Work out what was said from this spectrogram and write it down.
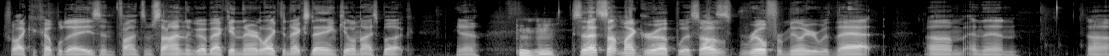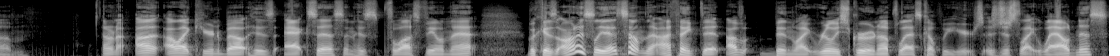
for like a couple days and find some sign and go back in there like the next day and kill a nice buck. You know. Mm-hmm. So that's something I grew up with. So I was real familiar with that. Um, and then, um, I don't know. I, I like hearing about his access and his philosophy on that because honestly, that's something that I think that I've been like really screwing up last couple years is just like loudness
